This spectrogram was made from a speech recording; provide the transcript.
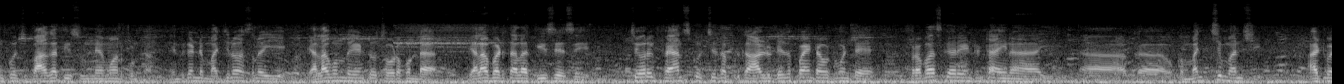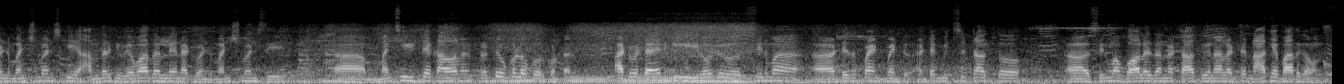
ఇంకొంచెం బాగా తీసుండేమో అనుకుంటున్నాను. ఎందుకంటే మధ్యలో అసలు ఎలా ఉందో ఏంటో చూడకుండా ఎలా పడితే అలా తీసేసి చివరికి ఫ్యాన్స్కి వచ్చేటప్పటికి వాళ్ళు డిసప్పాయింట్ అవ్వటం అంటే ప్రభాస్ గారు ఏంటంటే ఆయన ఒక ఒక మంచి మనిషి. అటువంటి మంచి మనిషికి అందరికీ వివాదాలు లేనటువంటి మంచి మనిషి మంచి హిట్టే కావాలని ప్రతి ఒక్కళ్ళు కోరుకుంటారు. అటువంటి ఆయనకి ఈరోజు సినిమా డిసప్పాయింట్మెంట్ అంటే మిక్స్డ్ టాక్తో సినిమా బాగాలేదన్న టాక్ వినాలంటే నాకే బాధగా ఉంది.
